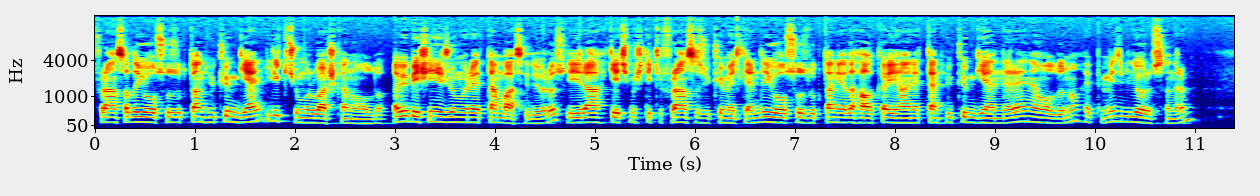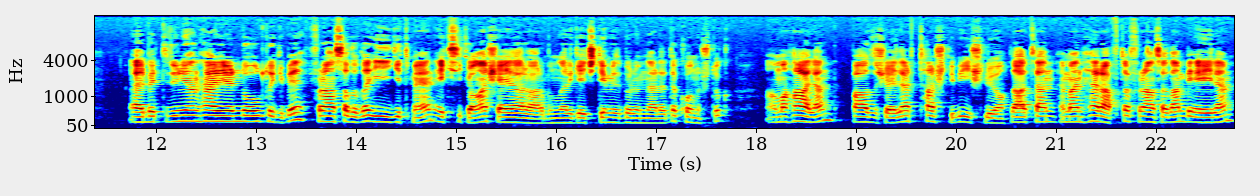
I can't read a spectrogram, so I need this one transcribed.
Fransa'da yolsuzluktan hüküm giyen ilk cumhurbaşkanı oldu. Tabi 5. Cumhuriyet'ten bahsediyoruz. Zira geçmişteki Fransız hükümetlerinde yolsuzluktan ya da halka ihanetten hüküm giyenlere ne olduğunu hepimiz biliyoruz sanırım. Elbette dünyanın her yerinde olduğu gibi Fransa'da da iyi gitmeyen, eksik olan şeyler var. Bunları geçtiğimiz bölümlerde de konuştuk. Ama halen bazı şeyler taş gibi işliyor. Zaten hemen her hafta Fransa'dan bir eylem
